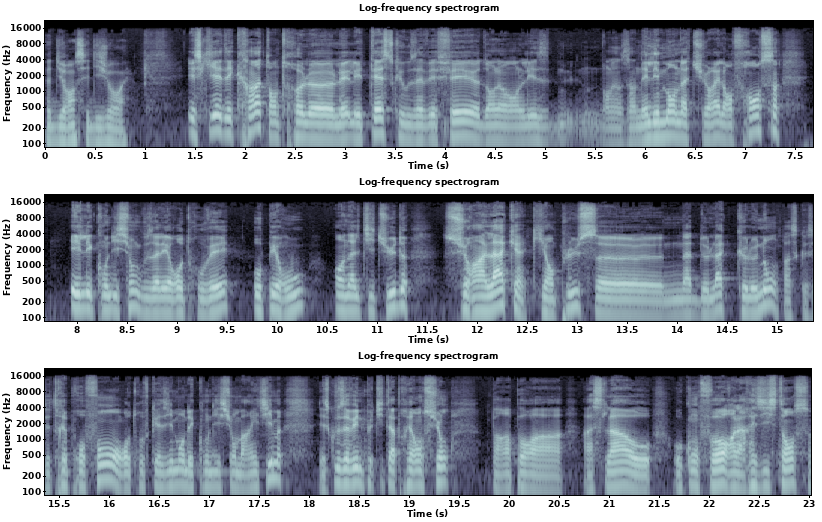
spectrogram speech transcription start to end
euh, durant ces 10 jours. Est-ce qu'il y a des craintes entre le- les, tests que vous avez faits dans, un élément naturel en France et les conditions que vous allez retrouver au Pérou, en altitude, sur un lac qui en plus n'a de lac que le nom, parce que c'est très profond, on retrouve quasiment des conditions maritimes. Est-ce que vous avez une petite appréhension par rapport à, cela, au, confort, à la résistance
